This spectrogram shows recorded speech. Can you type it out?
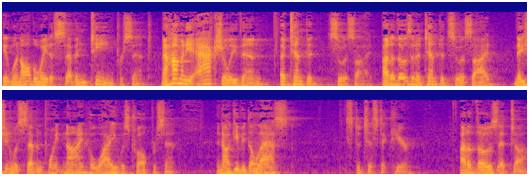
it went all the way to 17%. Now, how many actually then attempted suicide? Out of those that attempted suicide, nation was 7.9, Hawaii was 12%. And I'll give you the last statistic here. Out of those that uh,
